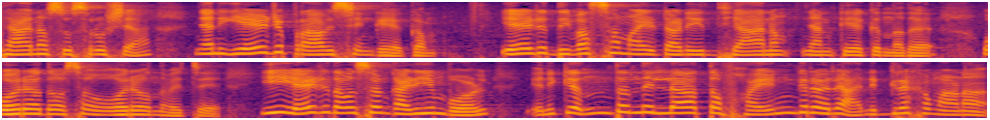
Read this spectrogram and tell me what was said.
ധ്യാന ശുശ്രൂഷ ഞാൻ ഏഴ് പ്രാവശ്യം കേൾക്കും. ഏഴ് ദിവസമായിട്ടാണ് ഈ ധ്യാനം ഞാൻ കേൾക്കുന്നത്. ഓരോ ദിവസവും ഓരോന്ന് വെച്ച്. ഈ ഏഴ് ദിവസം കഴിയുമ്പോൾ എനിക്ക് എന്തെന്നില്ലാത്ത ഭയങ്കര ഒരു അനുഗ്രഹമാണ്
